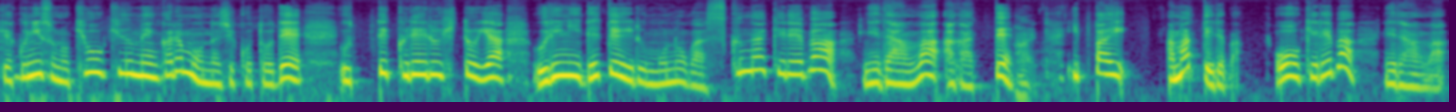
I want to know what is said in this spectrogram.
逆にその供給面からも同じことで売ってくれる人や売りに出ているものが少なければ値段は上がって、はいい、っぱい余っていれば多ければ値段は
